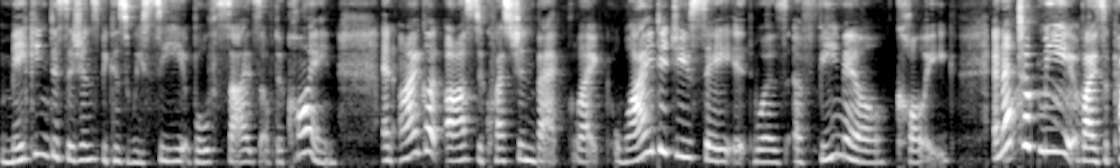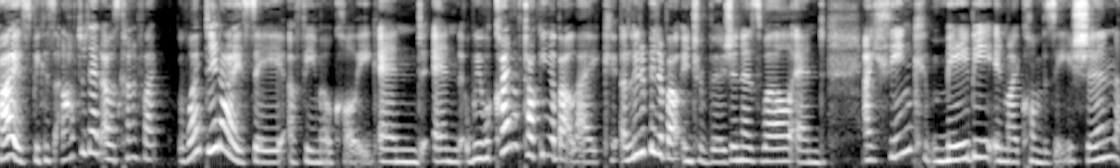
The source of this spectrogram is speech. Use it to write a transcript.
making decisions because we see both sides of the coin. And I got asked a question back like, why did you say it was a female colleague? And that took me by surprise because after that I was kind of like, why did I say a female colleague? And and we were kind of talking about like a little bit about introversion as well. And I think maybe in my conversation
